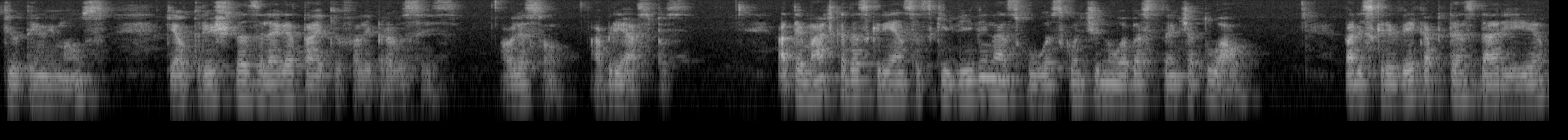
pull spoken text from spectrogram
que eu tenho em mãos, que é o trecho da Zélia Gattai que eu falei para vocês. Olha só, abre aspas. A temática das crianças que vivem nas ruas continua bastante atual. Para escrever Capitães da Areia,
